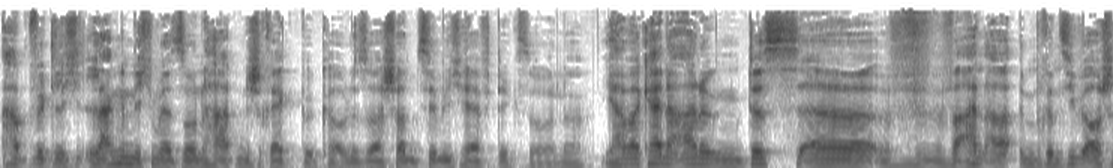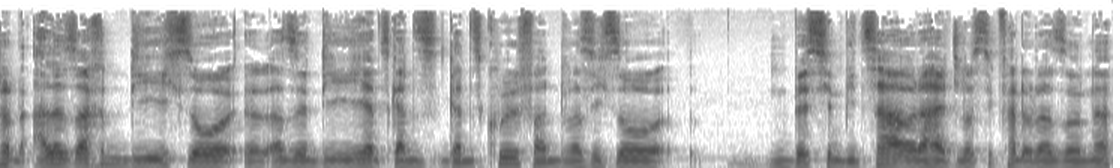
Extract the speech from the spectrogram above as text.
habe wirklich lange nicht mehr so einen harten Schreck bekommen. Das war schon ziemlich heftig so, ne? Ja, aber keine Ahnung, das äh, waren im Prinzip auch schon alle Sachen, die ich so, äh, also die ich jetzt ganz, ganz cool fand, was ich so ein bisschen bizarr oder halt lustig fand oder so, ne?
